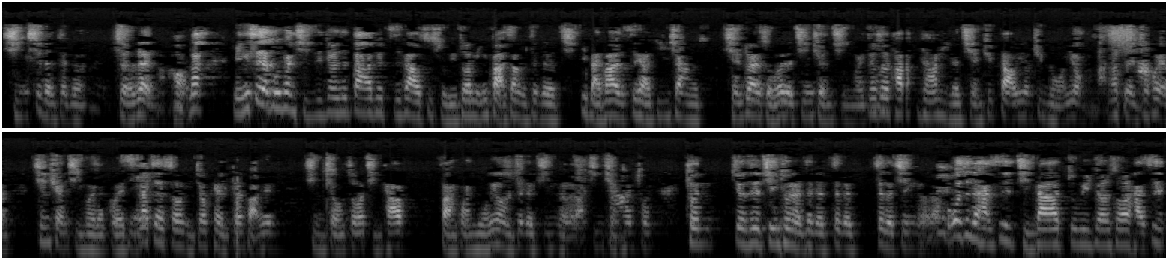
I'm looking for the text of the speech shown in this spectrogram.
刑事的这个责任。好，那。民事的部分其实就是大家就知道是属于说民法上的这个一百八十四条第一项的前段所谓的侵权行为，就是说他拿你的钱去盗用、去挪用嘛，那所以就会有侵权行为的规定。那这时候你就可以跟法院请求说，请他返还挪用的这个金额啦，金钱他吞吞就是侵吞的这个这个这个金额了。不过这个还是请大家注意，就是说还是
